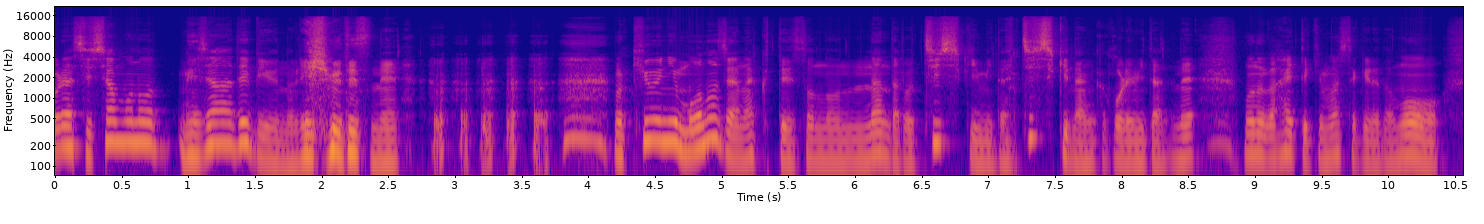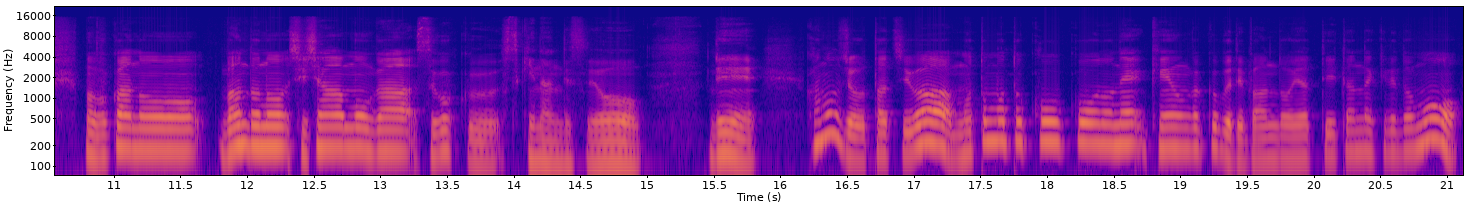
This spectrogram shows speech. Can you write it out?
これは死者ものメジャーデビューの理由ですね 急に物じゃなくて、その、なんだろう、知識みたいな、知識なんかこれみたいなね、ものが入ってきましたけれども、まあ、僕はあの、バンドの死者もがすごく好きなんですよ。で、彼女たちはもともと高校のね、軽音楽部でバンドをやっていたんだけれども、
